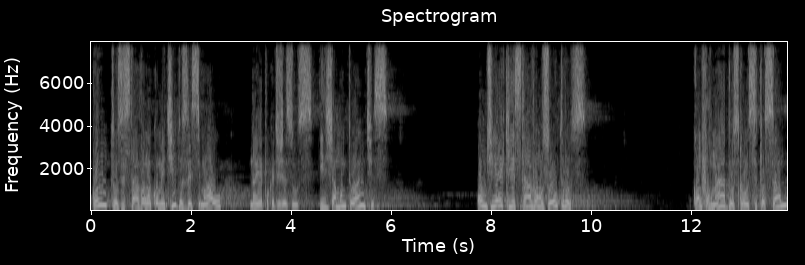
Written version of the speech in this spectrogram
Quantos estavam acometidos desse mal na época de Jesus? E já muito antes. Onde é que estavam os outros? Conformados com a situação?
